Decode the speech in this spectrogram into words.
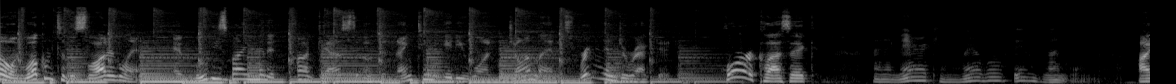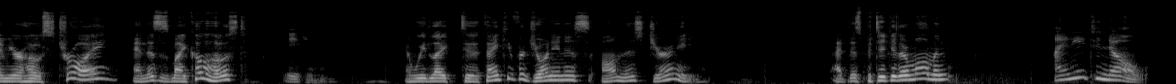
Hello, and welcome to The Slaughtered Lamb, a Movies by Minute podcast of the 1981 John Landis written and directed horror classic. An American Werewolf in London. I'm your host, Troy, and this is my co host, Adrian. and we'd like to thank you for joining us on this journey. At this particular moment, I need to know.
